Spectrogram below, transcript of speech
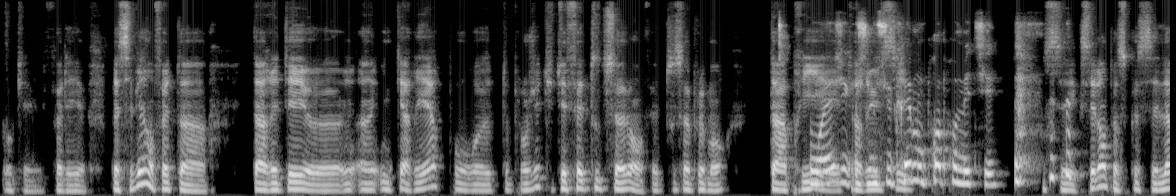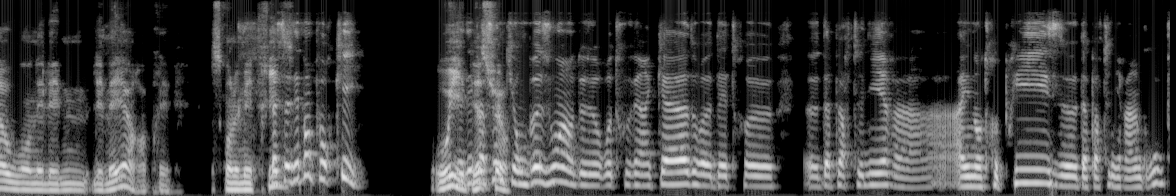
ok. Il fallait. Ben, c'est bien en fait. T'as t'as arrêté euh, un- une carrière pour euh, te plonger. Tu t'es fait toute seule en fait, tout simplement. T'as appris Ouais, j'ai- je me suis créé mon propre métier. C'est excellent parce que c'est là où on est les, les meilleurs après, parce qu'on le Bah, ça maîtrise. dépend pour qui. Il y a Oui, des bien personnes sûr. qui ont besoin de retrouver un cadre, d'être, euh, d'appartenir à, à une entreprise, d'appartenir à un groupe.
